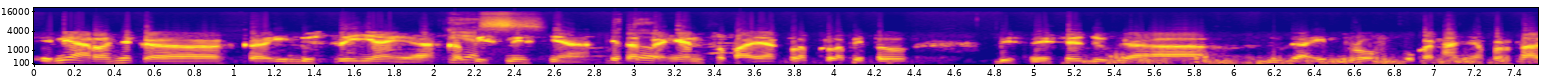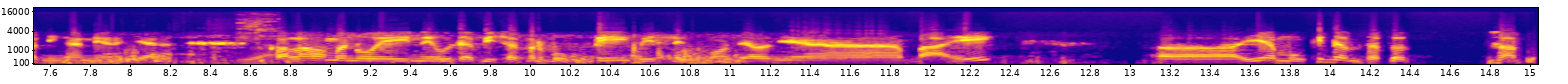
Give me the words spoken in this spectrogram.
ini arahnya ke ke industrinya ya, ke Yes, bisnisnya. Kita betul. pengen supaya klub-klub itu bisnisnya juga juga improve bukan hanya pertandingannya aja. Iya. Kalau away ini udah bisa terbukti bisnis modelnya baik, eh, ya mungkin dalam satu satu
